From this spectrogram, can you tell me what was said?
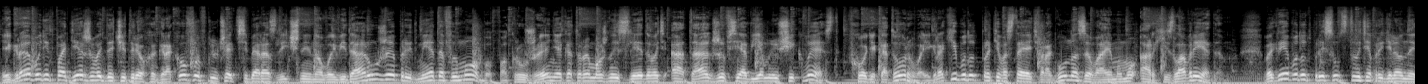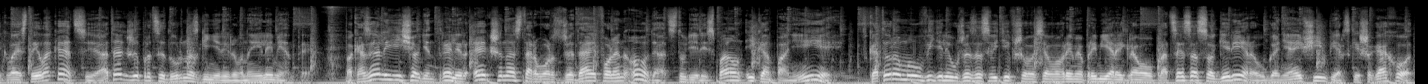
Игра будет поддерживать до четырех игроков и включать в себя различные новые виды оружия, предметов и мобов, окружение, которое можно исследовать, а также всеобъемлющий квест, в ходе которого игроки будут противостоять врагу, называемому архизловредом. В игре будут присутствовать определенные квесты и локации, а также процедурно сгенерированные элементы. Показали еще один трейлер экшена Star Wars Jedi Fallen Order, года от студии Respawn и компании EA, в котором мы увидели уже засветившегося во время премьеры игрового процесса Со Геррера, угоняющий имперский шагоход.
